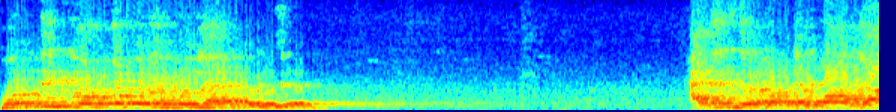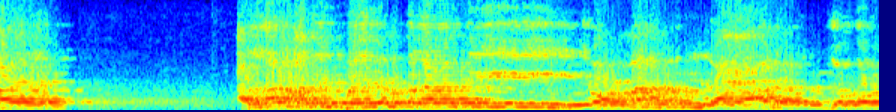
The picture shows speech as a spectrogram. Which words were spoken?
কোন দিক লক্ষ্য করে মূল্যায়ন করেছেন হাদিসের মধ্যে পাওয়া যায়, আল্লাহ হাবিব পয়গম্বর আলাইহি রাহমাতুল্লাহ যখন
